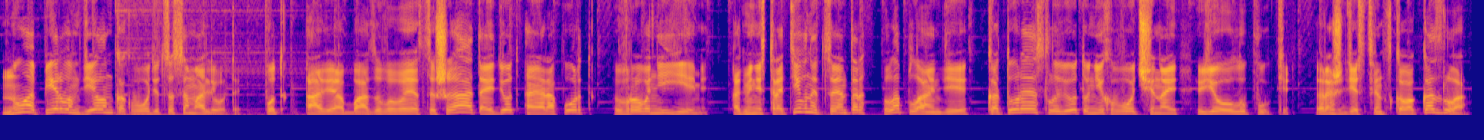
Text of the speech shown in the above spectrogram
Ну а первым делом, как водятся самолеты. Под авиабазу ВВС США отойдет аэропорт в Рованиеме, административный центр Лапландии, которая слывет у них вотчиной Йоулупуки, рождественского козла,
